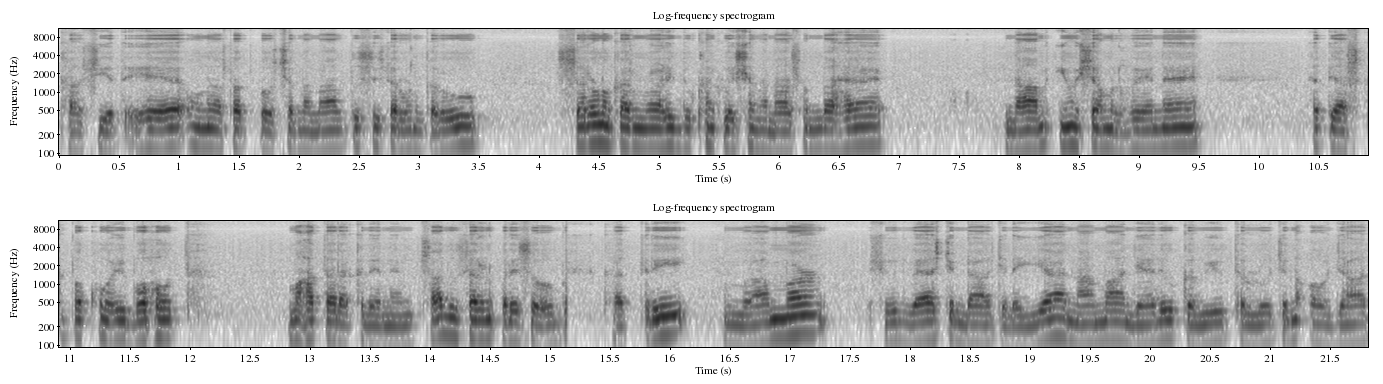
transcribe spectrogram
ਖਾਸੀਅਤ ਇਹ ਹੈ, ਉਹਨਾਂ ਸਤਪੁਰਸ਼ਾਂ ਦਾ ਨਾਮ ਤੁਸੀਂ ਸਰਵਣ ਕਰੋ। ਸਰਵਣ ਕਰਨ ਵਾਲੀ ਦੁੱਖਾਂ ਕਲੇਸ਼ਾਂ ਦਾ ਨਾਸ ਹੁੰਦਾ ਹੈ। ਨਾਮ ਇਉਂ ਸ਼ਾਮਲ ਹੋਏ ਨੇ, ਇਤਿਹਾਸਕ ਪੱਖੋਂ ਇਹ ਬਹੁਤ ਮਹੱਤਤਾ ਰੱਖਦੇ ਨੇ। ਸਾਧੂ ਸਰਣ ਪਰੇ ਸੋ, ਖੱਤਰੀ, ਬ੍ਰਾਹਮਣ ਸ਼ੁੱਧ ਵੈਸ ਚੰਡਾਲ ਚਲਈਆ ਨਾਮਾ ਜੈਦੂ ਕਬੀਰ ਤਰਲੋਚਨ ਔਜਾਤ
